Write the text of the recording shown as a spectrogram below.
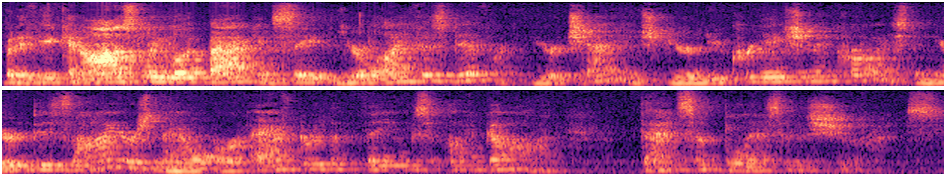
But if you can honestly look back and see your life is different, you're changed, you're a new creation in Christ, and your desires now are after the things of God. That's a blessed assurance.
